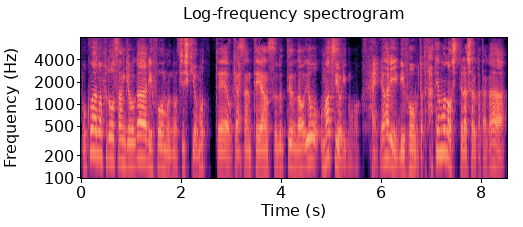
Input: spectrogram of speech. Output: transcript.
僕はあの不動産業がリフォームの知識を持ってお客さんに提案するっていうのを待つよりも、はい。やはりリフォームとか建物を知ってらっしゃる方が、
